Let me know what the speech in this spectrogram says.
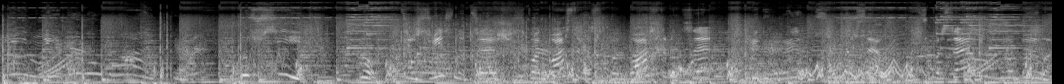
Прімо, і динамайт! Всі. Ну, звісно, це ж Squadbuster, Squadbuster це від гри Supercell. Supercell зробила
